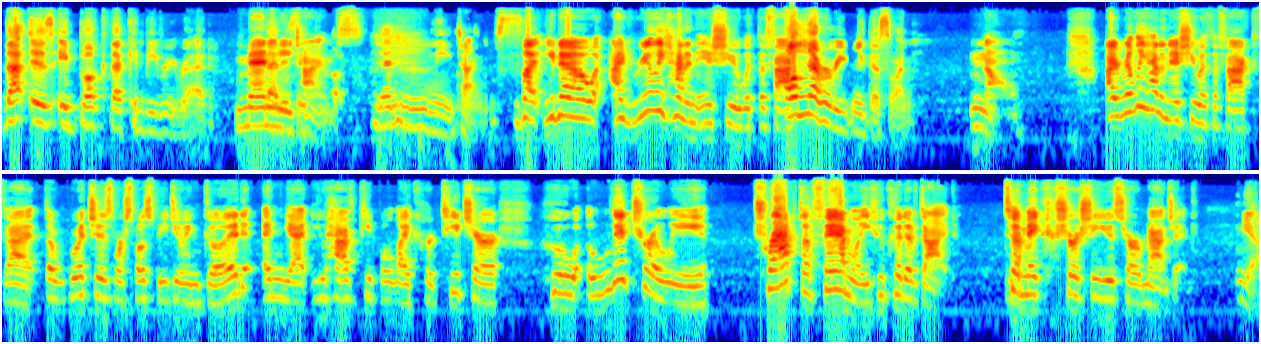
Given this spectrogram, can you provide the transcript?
that is a book that can be reread many times. many times. But you know, I really had an issue with the fact. I'll never reread this one. No. I really had an issue with the fact that the witches were supposed to be doing good, and yet you have people like her teacher who literally trapped a family who could have died to Yeah. make sure she used her magic. Yeah,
